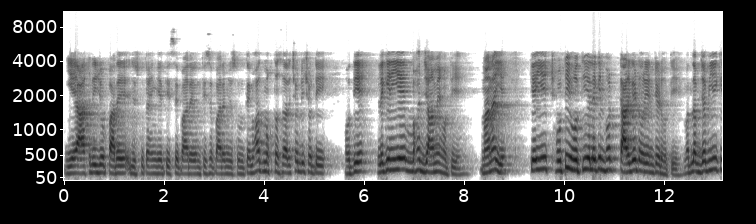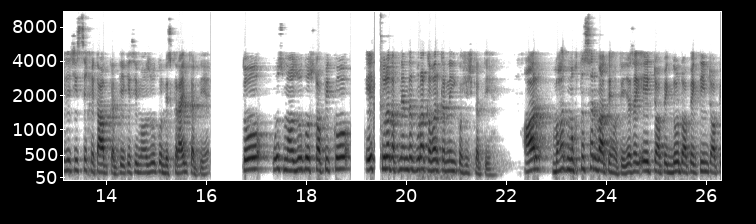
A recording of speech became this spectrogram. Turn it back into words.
یہ آخری جو پارے جس کو کہیں گے، تیسرے پارے انتیسے پارے میں جو صورتیں، بہت مختصر، چھوٹی چھوٹی ہوتی ہے لیکن یہ بہت جامع ہوتی ہے معنی یہ کہ یہ چھوٹی ہوتی ہے لیکن بہت ٹارگیٹ اورینٹیڈ ہوتی ہے۔ مطلب جب یہ کسی چیز سے خطاب کرتی ہے، کسی موضوع کو ڈسکرائب کرتی ہے، تو اس موضوع کو، اس ٹاپک کو ایک صورت اپنے اندر پورا کور کرنے کی کوشش کرتی ہے۔ اور بہت مختصر باتیں ہوتی ہیں، جیسے ایک ٹاپک دو ٹاپک تین ٹاپک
